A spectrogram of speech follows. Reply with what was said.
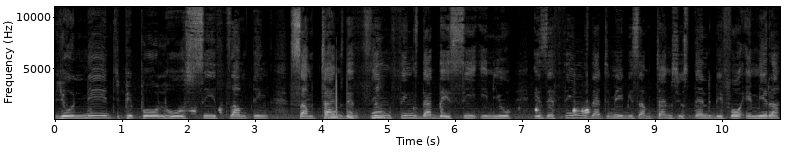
You need people who see something. Sometimes the thing, things that they see in you is the things that maybe sometimes you stand before a mirror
